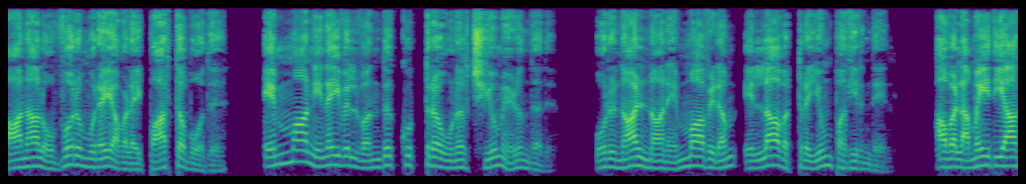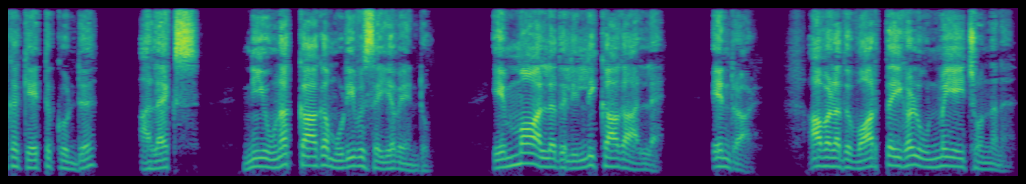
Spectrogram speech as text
ஆனால் ஒவ்வொரு முறை அவளை பார்த்தபோது எம்மா நினைவில் வந்து குற்ற உணர்ச்சியும் எழுந்தது. ஒரு நாள் நான் எம்மாவிடம் எல்லாவற்றையும் பகிர்ந்தேன். அவள் அமைதியாக கேட்டுக்கொண்டு அலெக்ஸ் நீ உனக்காக முடிவு செய்ய வேண்டும். எம்மா அல்லது லில்லிக்காக அல்ல என்றாள். அவளது வார்த்தைகள் உண்மையைச் சொன்னன.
